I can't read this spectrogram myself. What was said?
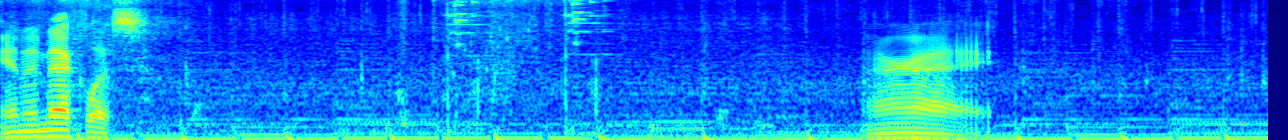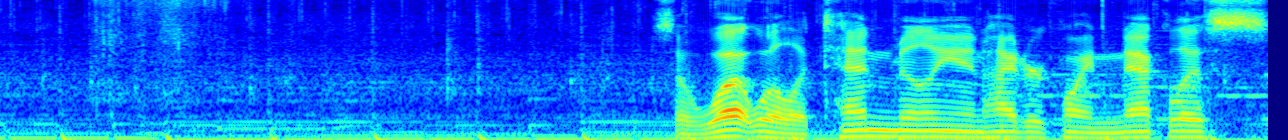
in a necklace. Alright. So what will a 10 million Hydrocoin necklace,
